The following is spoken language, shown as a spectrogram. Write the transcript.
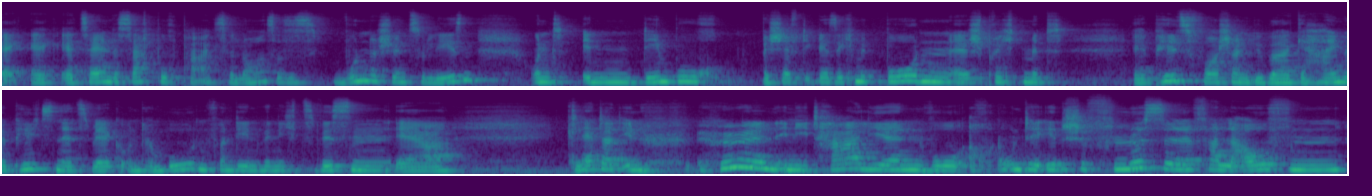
er erzählendes Sachbuch par excellence. Es ist wunderschön zu lesen. Und in dem Buch beschäftigt er sich mit Boden, er spricht mit äh, Pilzforschern über geheime Pilznetzwerke unterm Boden, von denen wir nichts wissen. Er klettert in Höhlen in Italien, wo auch unterirdische Flüsse verlaufen,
